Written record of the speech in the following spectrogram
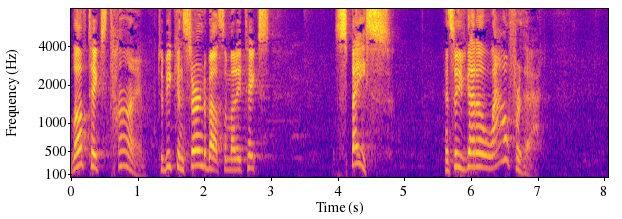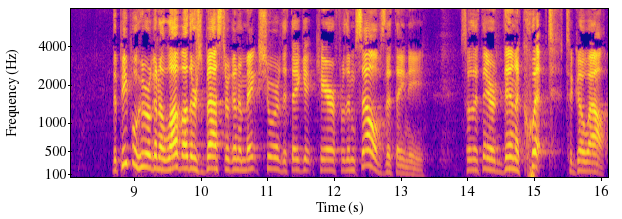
love takes time. To be concerned about somebody takes space. And so you've got to allow for that. The people who are going to love others best are going to make sure that they get care for themselves that they need so that they are then equipped to go out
